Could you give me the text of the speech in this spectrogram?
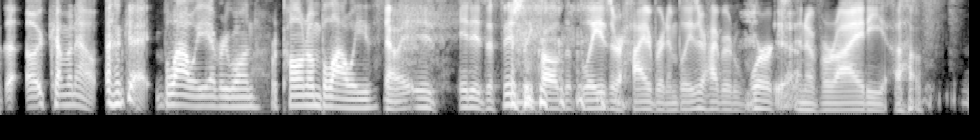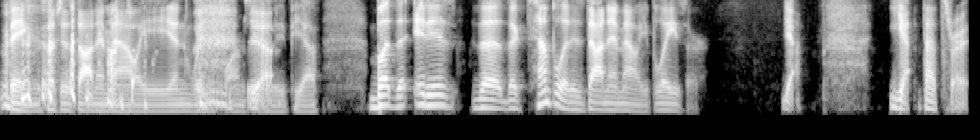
oh, coming out. Okay, Blowy, everyone. We're calling them Blowies. No, it is. It is officially called the Blazor Hybrid, and Blazor Hybrid works yeah. in a variety of things, such as .NET MAUI and WinForms yeah. and WPF. But the, it is the the template is .NET MAUI Blazor. Yeah, yeah, that's right.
